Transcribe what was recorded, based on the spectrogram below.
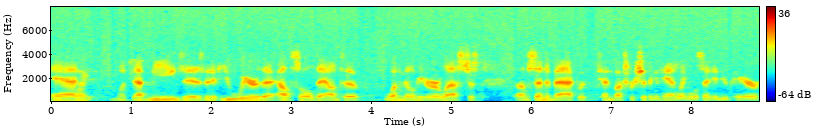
and right. what that means is that if you wear the outsole down to one millimeter or less, just um, send them back with 10 bucks for shipping and handling, and we'll send you a new pair.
